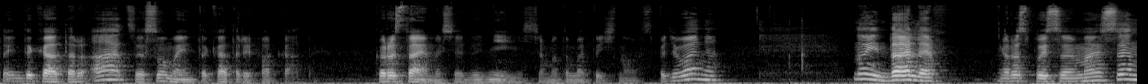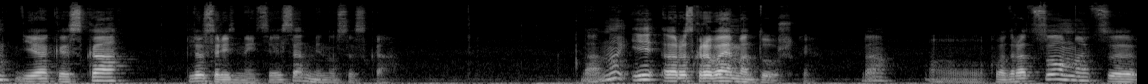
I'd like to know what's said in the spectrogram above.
то індикатор А це сума індикаторів АК. Користаємося лінійністю математичного сподівання. Ну і далі розписуємо SN як СК плюс різниця SN мінус СК. Да, ну і розкриваємо дужки. Да? Квадрат суми це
